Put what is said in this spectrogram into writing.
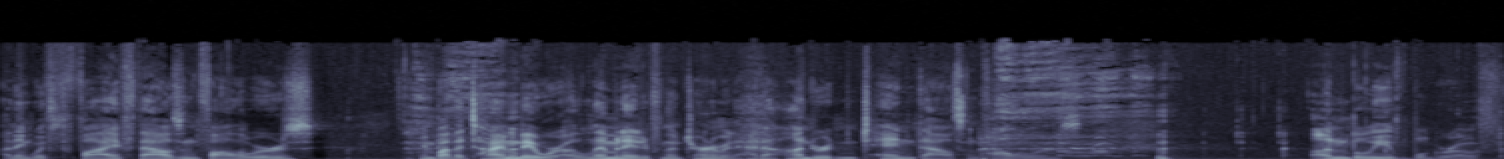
I think with five thousand followers, and by the time they were eliminated from the tournament, had hundred and ten thousand followers. Unbelievable growth.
